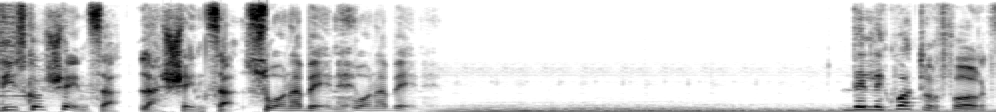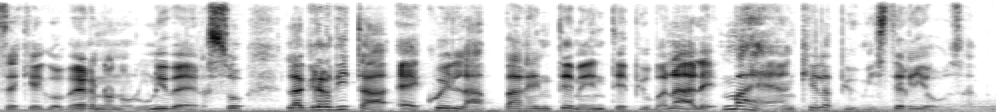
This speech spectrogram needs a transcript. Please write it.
Discoscienza, la scienza suona bene. Suona bene. Delle quattro forze che governano l'universo, la gravità è quella apparentemente più banale, ma è anche la più misteriosa.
